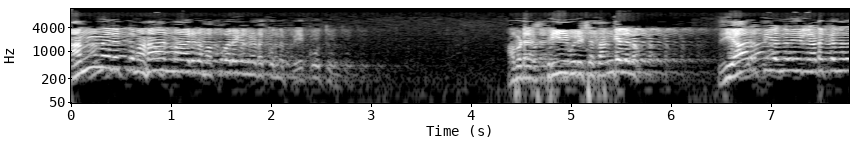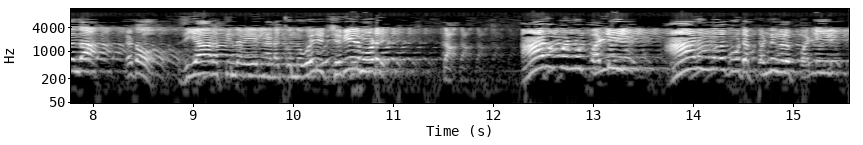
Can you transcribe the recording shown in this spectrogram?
അന്നലക്ക് മഹാന്മാരുടെ മക്ബറയിൽ നടക്കുന്ന പേക്കൂത്തു. അവിടെ സ്ത്രീ പുരുഷ സങ്കലനം. സിയാറത്ത് എന്ന പേരിൽ നടക്കുന്നത് എന്താ? കേട്ടോ? സിയാറത്തിന്റെ പേരിൽ നടക്കുന്ന ഒരു ചെറിയൊരു മോഡൽ. ആണും പെണ്ണും പള്ളിയിൽ ആണുങ്ങളെ കൂടെ പെണ്ണുങ്ങൾ പള്ളിയിൽ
